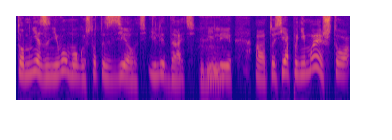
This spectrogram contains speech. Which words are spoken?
то мне за него могут что-то сделать или дать. Угу. Или, а, то есть я понимаю, что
